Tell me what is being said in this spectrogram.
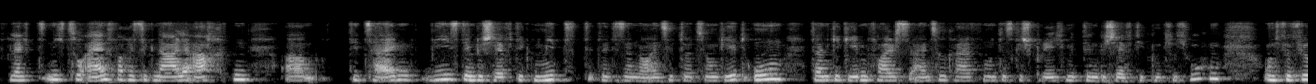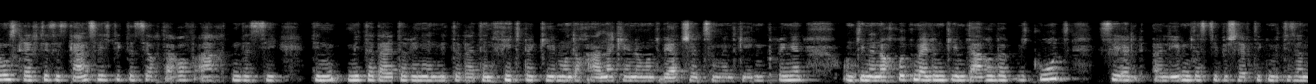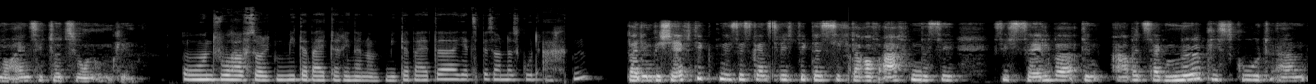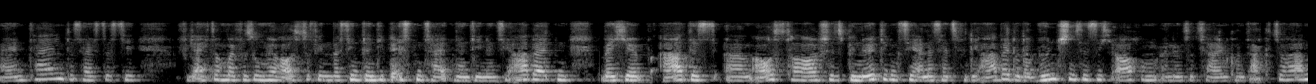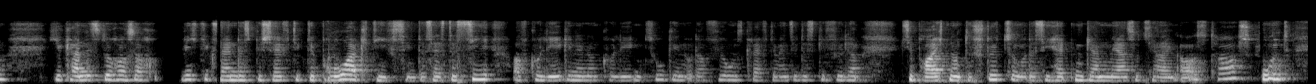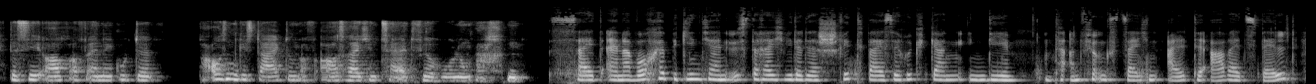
vielleicht nicht so einfache Signale achten, ähm, die zeigen, wie es den Beschäftigten mit dieser neuen Situation geht, um dann gegebenenfalls einzugreifen und das Gespräch mit den Beschäftigten zu suchen. Und für Führungskräfte ist es ganz wichtig, dass sie auch darauf achten, dass sie den Mitarbeiterinnen und Mitarbeitern Feedback geben und auch Anerkennung und Wertschätzung entgegenbringen und ihnen auch Rückmeldung geben darüber, wie gut sie erleben, dass die Beschäftigten mit dieser neuen Situation umgehen. Und worauf sollten Mitarbeiterinnen und Mitarbeiter jetzt besonders gut achten? Bei den Beschäftigten ist es ganz wichtig, dass sie darauf achten, dass sie sich selber den Arbeitstag möglichst gut ähm, einteilen. Das heißt, dass sie vielleicht auch mal versuchen herauszufinden, was sind denn die besten Zeiten, an denen sie arbeiten, welche Art des ähm, Austausches benötigen sie einerseits für die Arbeit oder wünschen sie sich auch, um einen sozialen Kontakt zu haben. Hier kann es durchaus auch wichtig sein, dass Beschäftigte proaktiv sind. Das heißt, dass sie auf Kolleginnen und Kollegen zugehen oder auf Führungskräfte, wenn sie das Gefühl haben, sie bräuchten Unterstützung oder sie hätten gern mehr sozialen Austausch und dass sie auch auf eine gute Pausengestaltung, auf ausreichend Zeit für Erholung achten. Seit einer Woche beginnt ja in Österreich wieder der schrittweise Rückgang in die unter Anführungszeichen alte Arbeitswelt.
